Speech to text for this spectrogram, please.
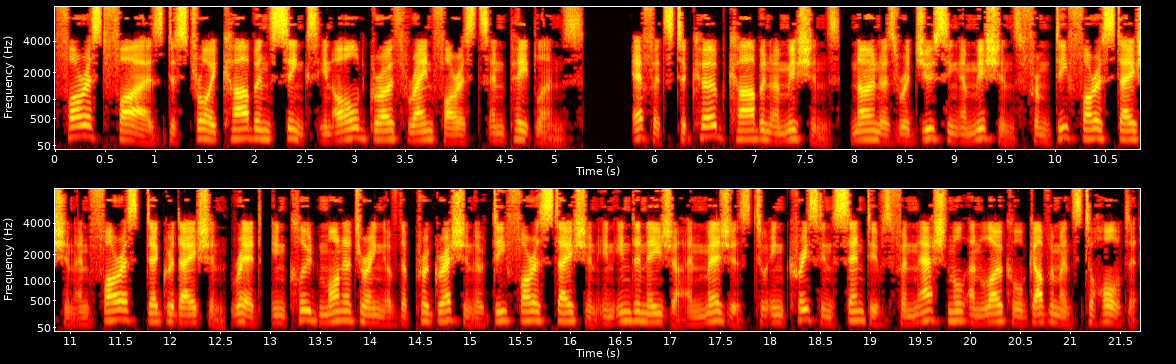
Forest fires destroy carbon sinks in old-growth rainforests and peatlands. Efforts to curb carbon emissions, known as reducing emissions from deforestation and forest degradation REDD, include monitoring of the progression of deforestation in Indonesia and measures to increase incentives for national and local governments to halt it.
